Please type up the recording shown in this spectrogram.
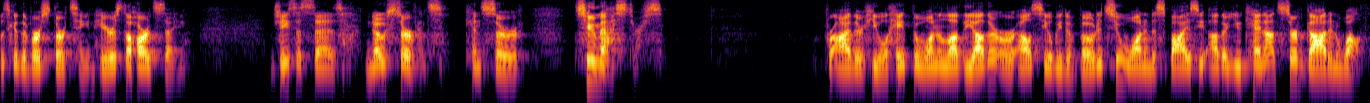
Let's get to verse 13. Here's the hard saying Jesus says, No servants can serve two masters. For either he will hate the one and love the other, or else he will be devoted to one and despise the other. You cannot serve God and wealth.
